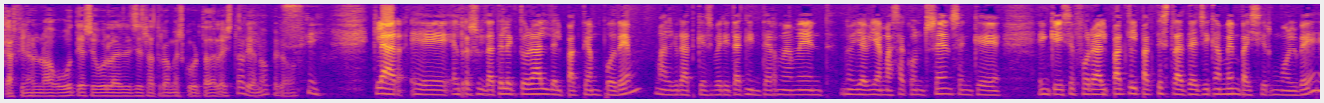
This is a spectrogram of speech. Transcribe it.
que al final no ha hagut i ha sigut la legislatura més curta de la història, no? Però... Sí, clar, eh, el resultat electoral del pacte amb Podem, malgrat que és veritat que internament no hi havia massa consens en que, en que hi se fora el pacte, el pacte estratègicament va eixir molt bé.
